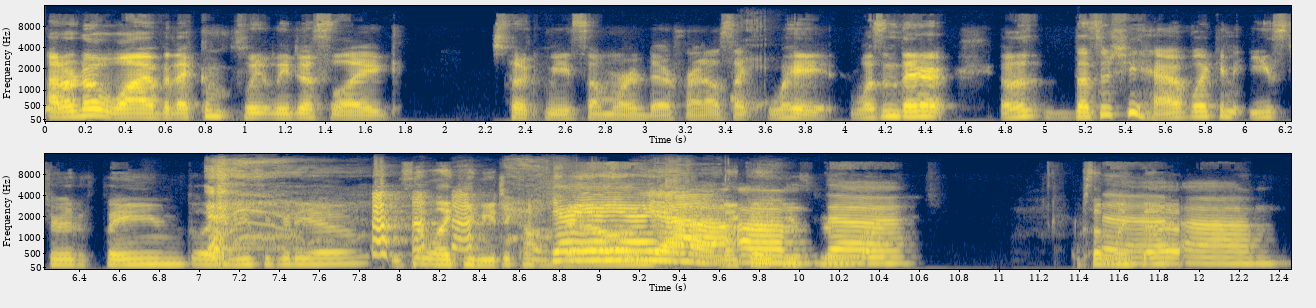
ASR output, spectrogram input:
I don't know why, but that completely just like took me somewhere different. I was like, wait, wasn't there? it was- Doesn't she have like an Easter themed like music video? Isn't it like you need to calm yeah down? yeah yeah yeah Like um the one? Or something like that. um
